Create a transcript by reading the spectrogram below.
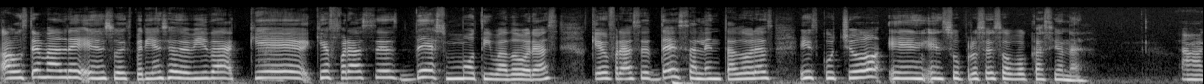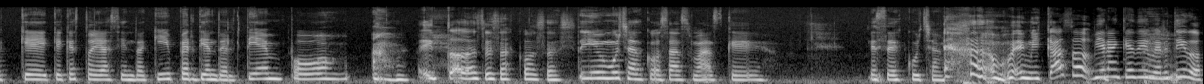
A usted, madre, en su experiencia de vida, ¿qué, qué frases desmotivadoras, qué frases desalentadoras escuchó en, en su proceso vocacional? Ah, ¿qué, qué, ¿Qué estoy haciendo aquí? Perdiendo el tiempo. y todas esas cosas. Y muchas cosas más que que se escuchan. en mi caso, vieran qué divertido.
